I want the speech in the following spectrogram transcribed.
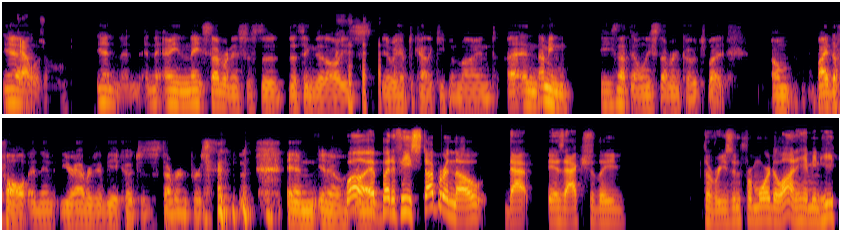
yeah. Yeah, and, and, I mean Nate stubbornness is the the thing that always you know we have to kind of keep in mind. Uh, and I mean he's not the only stubborn coach, but um by default, and then your average NBA coach is a stubborn person. and you know, well, and, but if he's stubborn though, that is actually the reason for more Delon. I mean, he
